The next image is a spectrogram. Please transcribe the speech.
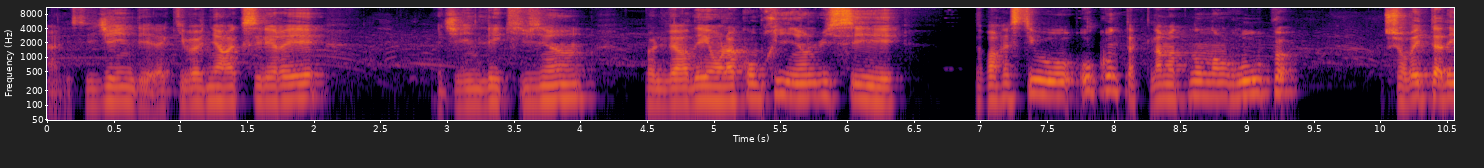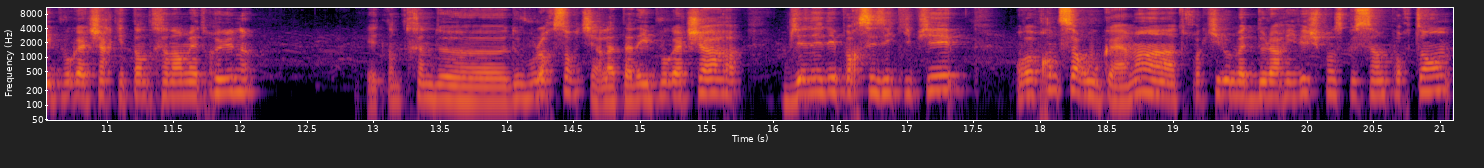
Allez, c'est Jane là qui va venir accélérer. Jane qui vient. Valverde, on l'a compris, hein, lui c'est ça va rester au, contact là maintenant dans le groupe. On surveille Tadej Pogacar qui est en train d'en mettre une. Est en train de, vouloir sortir. Là, Tadej Pogacar, bien aidé par ses équipiers. On va prendre sa roue quand même, à 3 km de l'arrivée. Je pense que c'est important.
